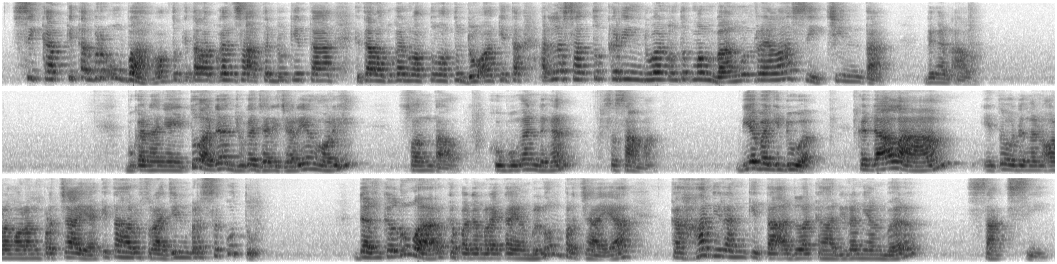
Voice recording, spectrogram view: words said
Sikap kita berubah waktu kita lakukan saat teduh kita, kita lakukan waktu-waktu doa kita adalah satu kerinduan untuk membangun relasi cinta dengan Allah. Bukan hanya itu, ada juga jari-jari yang horizontal. Hubungan dengan sesama. Dia bagi dua. Ke dalam, itu dengan orang-orang percaya, kita harus rajin bersekutu. Dan keluar kepada mereka yang belum percaya, kehadiran kita adalah kehadiran yang bersaksi.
